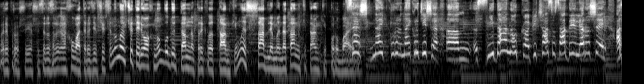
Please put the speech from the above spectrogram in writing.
перепрошую, я щось розрахувати розівчився. Ну ми в чотирьох, ну будуть там, наприклад, танки. Ми з шаблями на танки, танки порубаємо. Це ж найкру- найкрутіше ем, сніданок під час осади Ля Рошель. А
